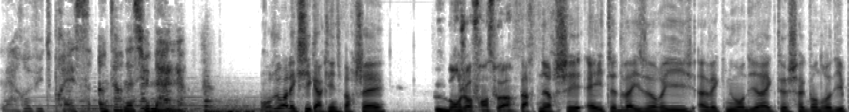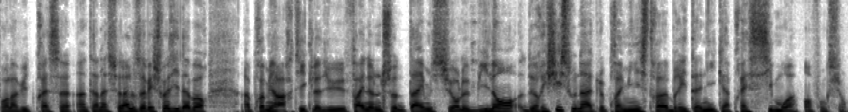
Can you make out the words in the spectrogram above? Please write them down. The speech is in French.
La revue de presse internationale. Bonjour Alexis Carclins-Marchais. Bonjour François. Partenaire chez 8 Advisory avec nous en direct chaque vendredi pour la revue de presse internationale. Vous avez choisi d'abord un premier article du Financial Times sur le bilan de Rishi Sunak, le Premier ministre britannique, après six mois en fonction.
